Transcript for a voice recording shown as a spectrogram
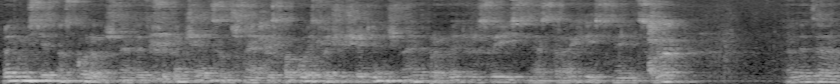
Поэтому, естественно, скоро начинает это все кончается, начинает беспокойство ощущать и начинает проявлять уже свои истинные страхи, истинное лицо. Вот это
